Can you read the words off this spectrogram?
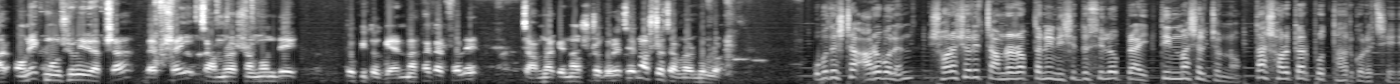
আর অনেক মৌসুমী ব্যবসা, ব্যবসায়ী চামড়া সম্বন্ধে প্রকৃত জ্ঞান না থাকার ফলে চামড়াকে নষ্ট করেছে, নষ্ট চামড়ার মূল্য। উপদেষ্টা আরও বলেন, সরাসরি চামড়া রপ্তানি নিষিদ্ধ ছিল প্রায় তিন মাসের জন্য, তা সরকার প্রত্যাহার করেছে।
